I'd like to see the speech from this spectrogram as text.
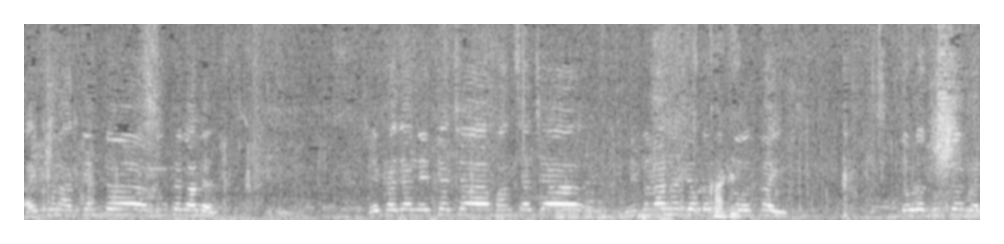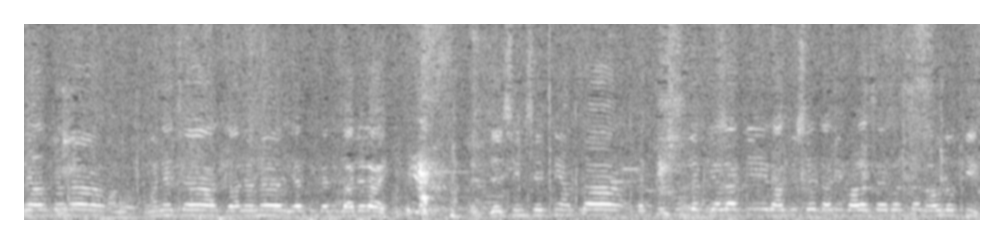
ऐकून अत्यंत दुःख झालं. एखाद्या नेत्याच्या माणसाच्या निधनानं जेवढं दुःख होत नाही तेवढं दुःख खऱ्या अर्थानं मनाच्या जाण्यानं या ठिकाणी झालेलं आहे. जयसिंग शेठने आता नक्कीच उल्लेख केला की राजू शेठ आणि बाळासाहेबांचा नावलौकिक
